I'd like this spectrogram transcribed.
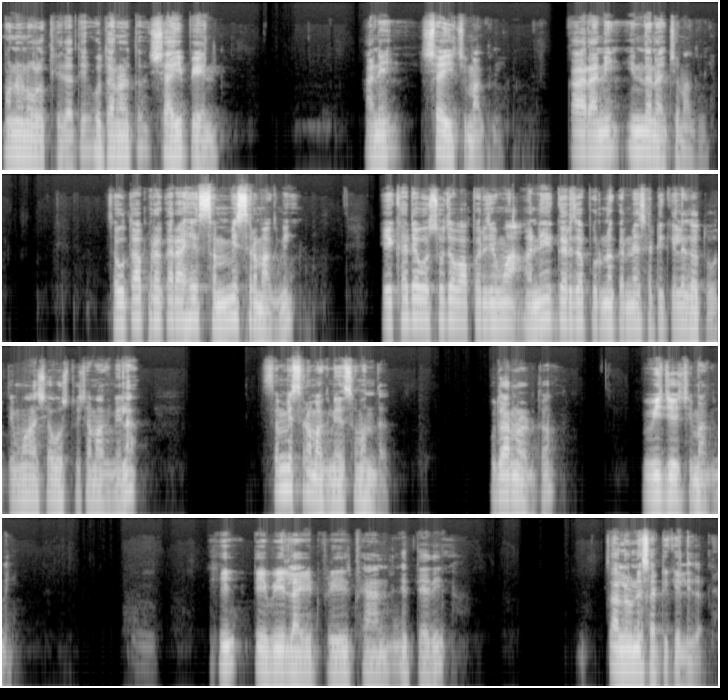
म्हणून ओळखली जाते. उदाहरणार्थ शाई पेन आणि शाईची मागणी कार आणि इंधनाची मागणी. चौथा प्रकार आहे संमिश्र मागणी. एखाद्या वस्तूचा वापर जेव्हा अनेक गरजा पूर्ण करण्यासाठी केला जातो तेव्हा अशा वस्तूच्या मागणीला संमिश्र मागणी असं म्हणतात. उदाहरणार्थ विजेची मागणी. ही T V light fridge fan इत्यादी चालवण्यासाठी केली जाते.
